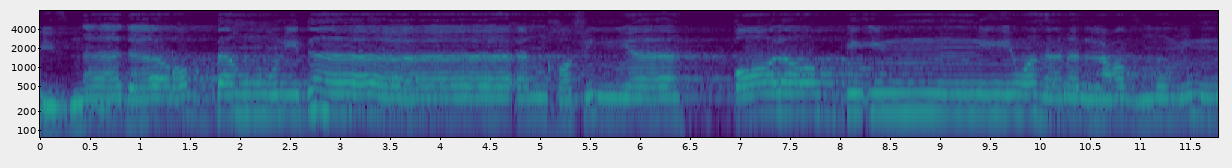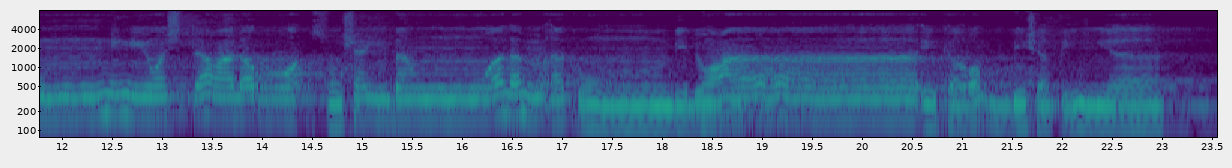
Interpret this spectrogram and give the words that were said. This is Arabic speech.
إِذْ نَادَىٰ رَبَّهُ نِدَاءً خَفِيًّا قَالَ رَبِّ إِنِّي وَهَنَ الْعَظْمُ مِنِّي وَاشْتَعَلَ الرَّأْسُ شَيْبًا وَلَمْ أَكُن بِدُعَائِكَ رَبِّ شَقِيًّا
